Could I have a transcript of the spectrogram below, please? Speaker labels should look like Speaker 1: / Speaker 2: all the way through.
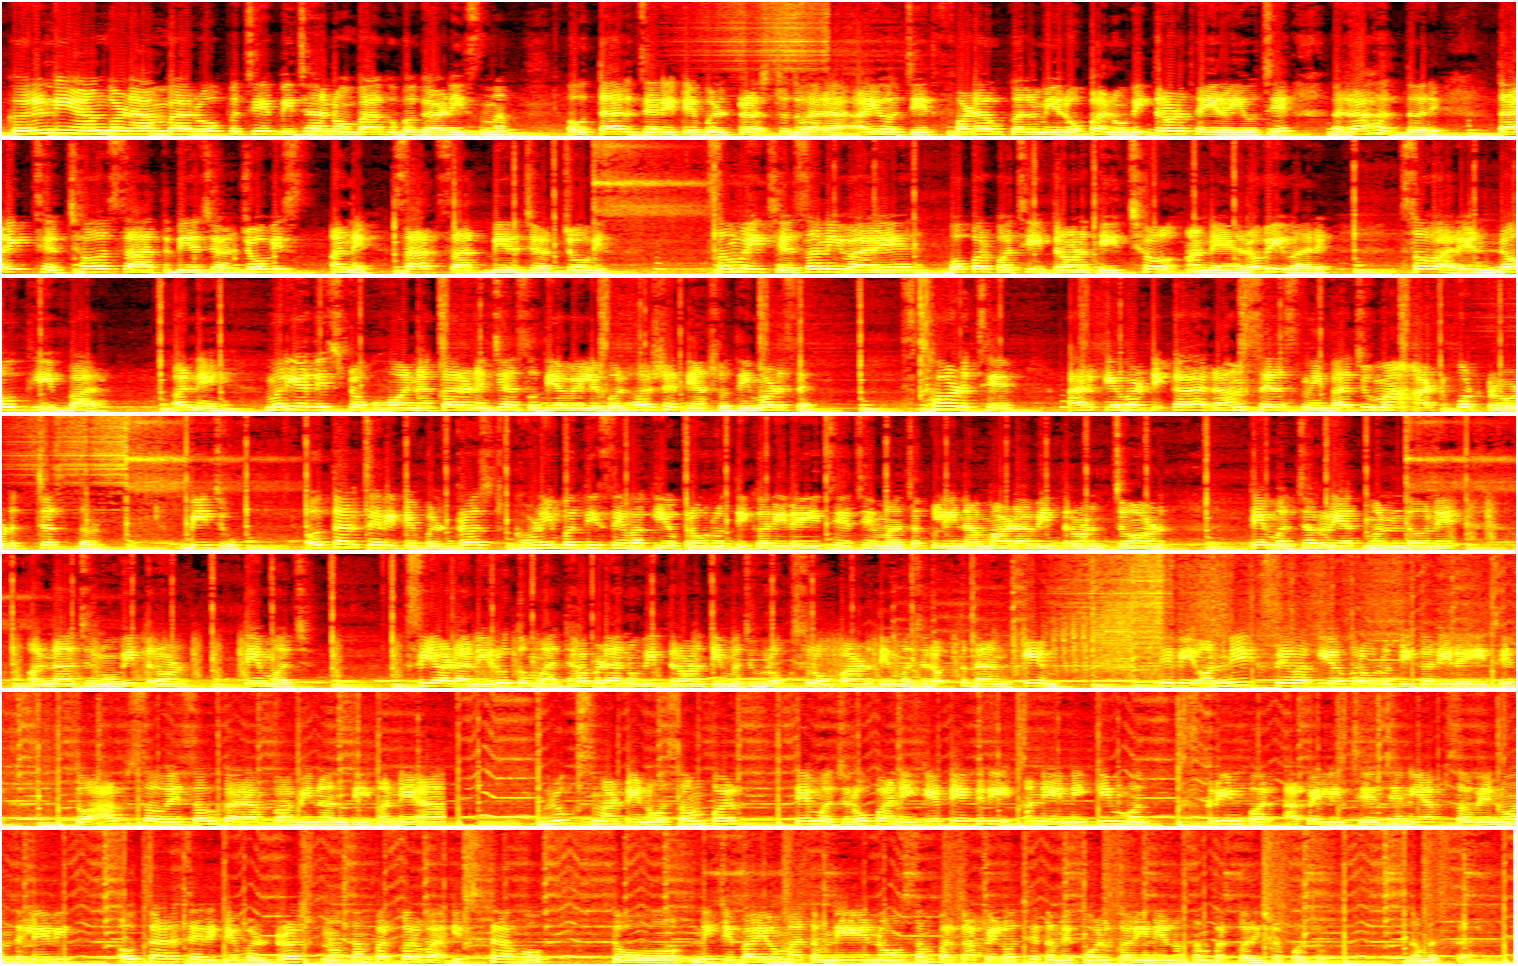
Speaker 1: ઘરની આંગણ આંબા રોપ જે બીજાનો બાગ બગાડીશમાં અવતાર ચેરિટેબલ ટ્રસ્ટ દ્વારા આયોજિત ફળાવ કલમી રોપાનું વિતરણ થઈ રહ્યું છે રાહત દરે. તારીખ છે છ સાત બે હજાર ચોવીસ અને સાત સાત બે હજાર ચોવીસ. સમય છે શનિવારે, બપોર પછી ત્રણથી છ અને રવિવારે. સવારે નવથી બાર. અને મર્યાદિત સ્ટોક હોવાના કારણે જ્યાં સુધી અવેલેબલ હશે ત્યાં સુધી મળશે. સ્થળ છે. આર કે વાટિકા રામ સેલ્સની બાજુમાં આટકોટ રોડ જસદણ. બીજું, અવતાર ચેરિટેબલ ટ્રસ્ટ ઘણી બધી સેવાકીય પ્રવૃત્તિ કરી રહી છે, જેમાં ચકલીના માળા વિતરણ ચણ તેમજ જરૂરિયાતમંદોને અનાજનું વિતરણ તેમજ શિયાળાની ઋતુમાં ધાબળાનું વિતરણ તેમજ વૃક્ષરોપાણ તેમજ રક્તદાન કેમ્પ જેવી અનેક સેવાકીય પ્રવૃત્તિ કરી રહી છે. તો આપ સૌએ સહકાર આપવા વિનંતી અને આ વૃક્ષ માટેનો સંપર્ક તેમજ રોપાની કેટેગરી અને એની કિંમત સ્ક્રીન પર આપેલી છે, જેની આપ સૌએ નોંધ લેવી. અવતાર ચેરિટેબલ ટ્રસ્ટનો સંપર્ક કરવા ઈચ્છતા હો, તો નીચે બાયોમાં તમને એનો સંપર્ક આપેલો છે, તમે કોલ કરીને એનો સંપર્ક કરી શકો છો. નમસ્કાર.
